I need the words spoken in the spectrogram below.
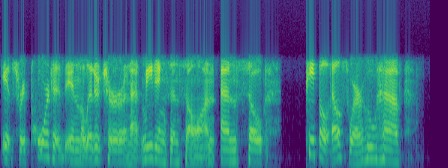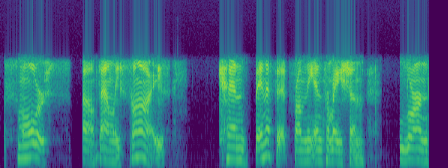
it's reported in the literature and at meetings and so on. And so people elsewhere who have smaller uh, family size can benefit from the information learned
